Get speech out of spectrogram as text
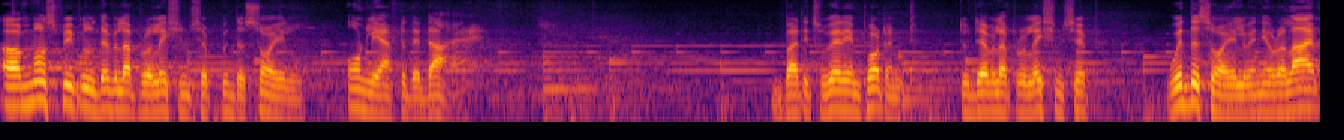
Uh, most people develop relationship with the soil only after they die. But it's very important to develop relationship with the soil when you're alive.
